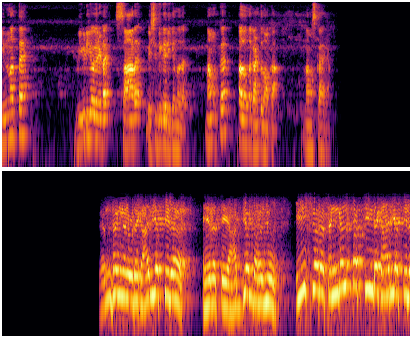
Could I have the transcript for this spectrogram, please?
ഇന്നത്തെ വീഡിയോയുടെ സാറ് വിശദീകരിക്കുന്നത്. നമുക്ക് അതൊന്ന് കണ്ടു നോക്കാം. നമസ്കാരം. ഗ്രന്ഥങ്ങളുടെ കാര്യത്തിൽ നേരത്തെ ആദ്യം പറഞ്ഞു ഈശ്വര സങ്കല്പത്തിന്റെ കാര്യത്തിൽ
